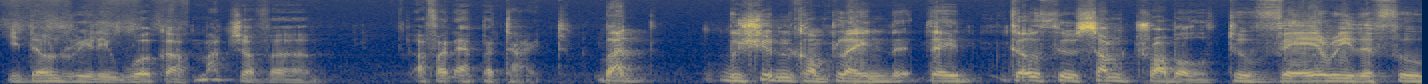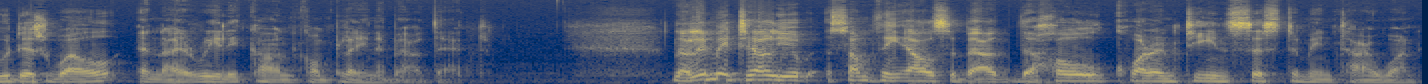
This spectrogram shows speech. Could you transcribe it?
you don't really work up much of a of an appetite. But we shouldn't complain. That they go through some trouble to vary the food as well, and I really can't complain about that. Now, let me tell you something else about the whole quarantine system in Taiwan.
